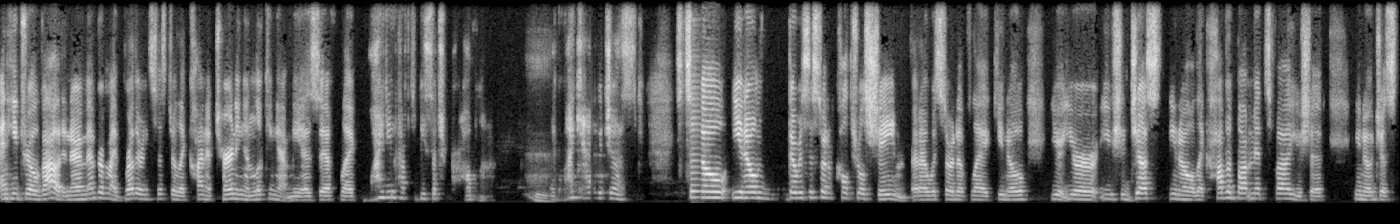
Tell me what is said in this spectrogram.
And he drove out. And I remember my brother and sister like kind of turning and looking at me as if, like, why do you have to be such a problem? Hmm. Like, why can't you just? So, you know, there was this sort of cultural shame that I was sort of like, you know, you're, you're, you should just, you know, like have a bat mitzvah. You should, you know, just,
